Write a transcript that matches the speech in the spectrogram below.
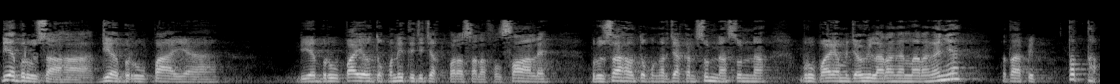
Dia berusaha, dia berupaya, dia berupaya untuk meniti jejak para salafus saleh, berusaha untuk mengerjakan sunnah-sunnah, berupaya menjauhi larangan-larangannya, tetapi tetap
